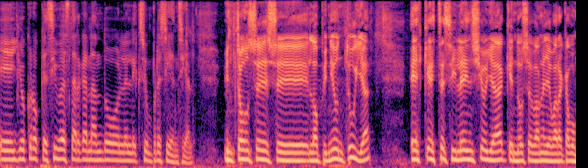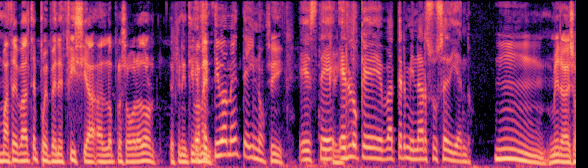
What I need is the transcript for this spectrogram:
eh, yo creo que sí va a estar ganando la elección presidencial. Entonces, eh, la opinión tuya es que este silencio ya que no se van a llevar a cabo más debates, pues beneficia al López Obrador, definitivamente. Efectivamente y no. Sí. Este es lo que va a terminar sucediendo. Mm, mira eso.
